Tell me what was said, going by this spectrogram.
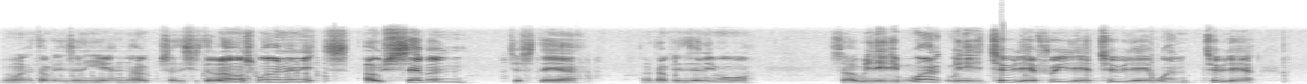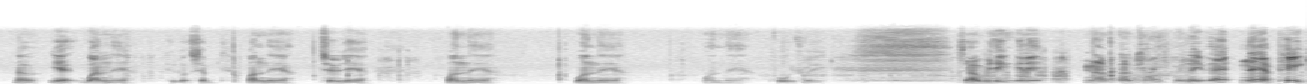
Right, I don't think there's any here. Nope. So this is the last one, and it's 07. Just there. I don't think there's any more. So we needed one, we needed two there, three there, two there, one, two there. No, yeah, one there. We've got seven. One there, two there, one there, one there, one there. 43. So we didn't get it. No, okay, we'll leave that. Now, Pig,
